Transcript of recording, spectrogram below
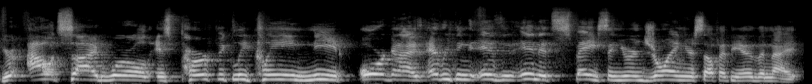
your outside world is perfectly clean, neat, organized, everything is in its space, and you're enjoying yourself at the end of the night.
